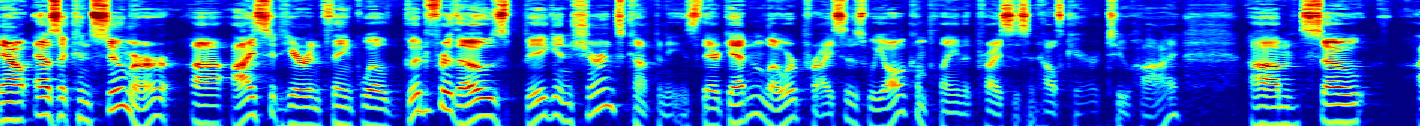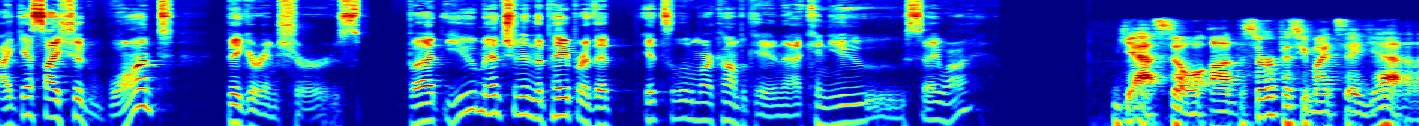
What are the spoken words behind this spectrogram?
Now, as a consumer, uh, I sit here and think, well, good for those big insurance companies. They're getting lower prices. We all complain that prices in healthcare are too high. Um, so I guess I should want bigger insurers. But you mentioned in the paper that it's a little more complicated than that. Can you say why? Yeah, so on the surface, you might say, yeah,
